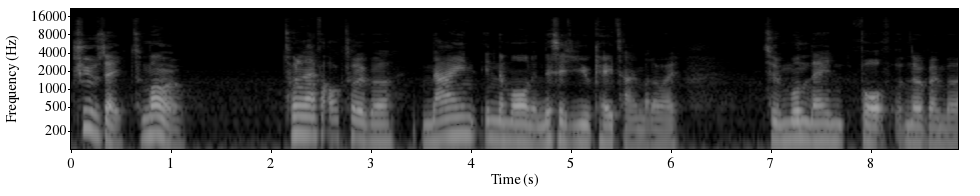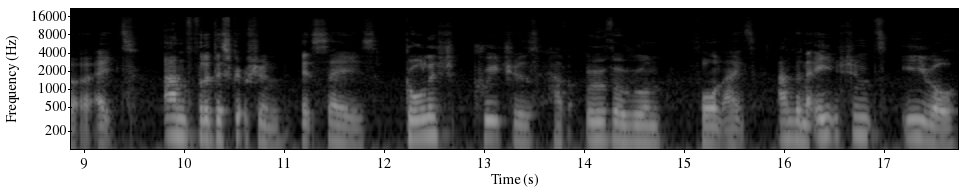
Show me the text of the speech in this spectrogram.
Tuesday, tomorrow. 29th of October, 9 in the morning. This is UK time, by the way. To Monday, 4th of November at 8. And for the description, it says Ghoulish creatures have overrun Fortnite, and an ancient evil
